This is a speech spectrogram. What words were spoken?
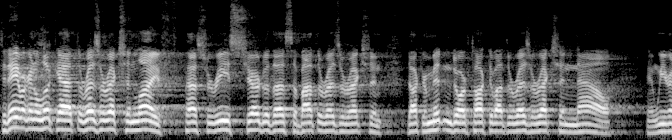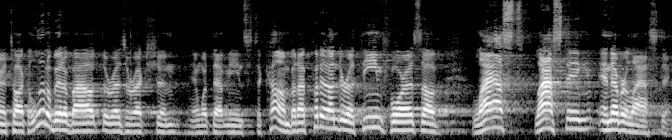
Today we're going to look at the resurrection life. Pastor Reese shared with us about the resurrection. Dr. Middendorf talked about the resurrection now. And we're going to talk a little bit about the resurrection and what that means to come. But I've put it under a theme for us of last, lasting, and everlasting.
